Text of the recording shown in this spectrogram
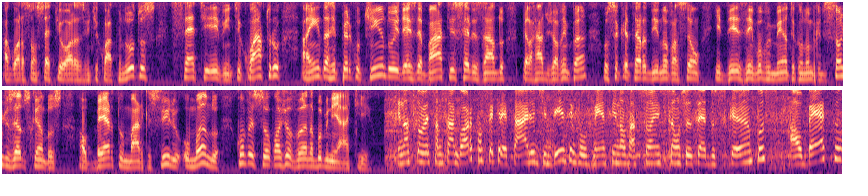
Agora são 7 horas e 24 minutos, 7 e 24, ainda repercutindo ideias debates realizado pela Rádio Jovem Pan, o secretário de Inovação e Desenvolvimento Econômico de São José dos Campos, Alberto Marques Filho, humano, conversou com a Giovana Bubniak. E nós conversamos agora com o secretário de Desenvolvimento e Inovações São José dos Campos, Alberto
